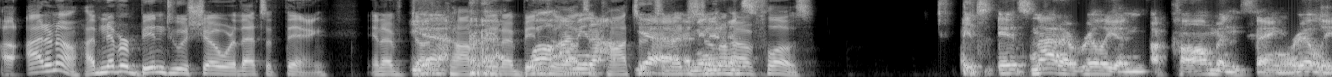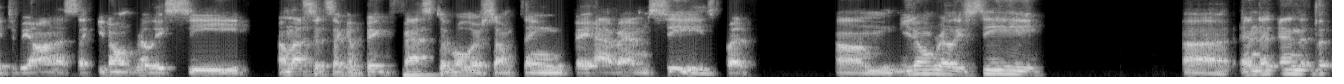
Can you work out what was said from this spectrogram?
I, I don't know. I've never been to a show where that's a thing. And I've done Yeah. comedy and I've been Well, to I lots mean, of concerts yeah, and I just I mean, don't know how it flows. It's it's not a really a, a common thing really to be honest. Like you don't really see unless it's like a big festival or something they have mcs but um you don't really see uh and and the,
